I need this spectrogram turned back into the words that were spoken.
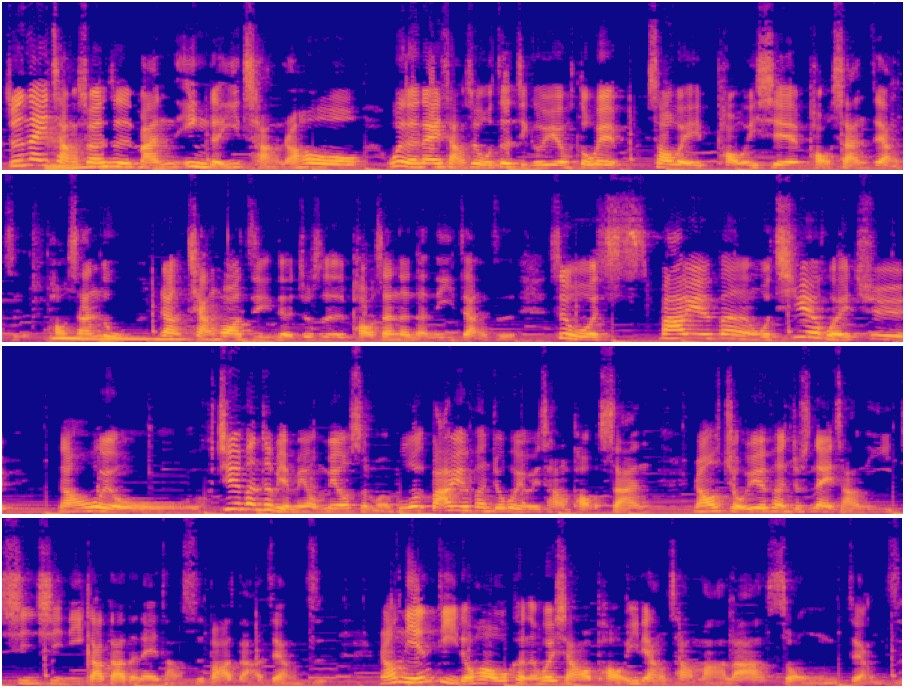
就是那一场算是蛮硬的一场。嗯、然后为了那一场，所以我这几个月都会稍微跑一些跑山这样子，跑山路，让强化自己的就是跑山的能力这样子。所以我八月份我七月回去，然后会有七月份特别没有没有什么，不过八月份就会有一场跑山，然后九月份就是那一场尼新潟尼嘎达的那一场斯巴达这样子。然后年底的话，我可能会想要跑一两场马拉松这样子。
